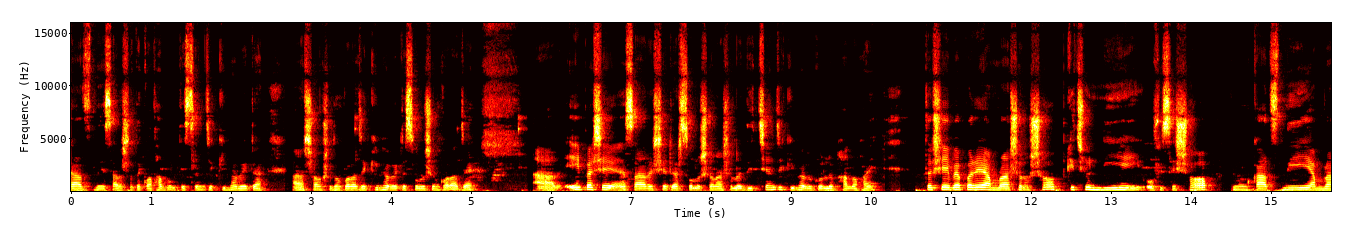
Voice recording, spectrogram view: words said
কাজ নিয়ে স্যারের সাথে কথা বলতেছেন যে কীভাবে এটা সংশোধন করা যায়, কীভাবে এটা সলিউশন করা যায়। আর এই পাশে স্যার সেটার সলিউশন আসলে দিচ্ছেন যে কীভাবে করলে ভালো হয়। তো সেই ব্যাপারে আমরা আসলে সব কিছু নিয়েই অফিসে সব কাজ নিয়ে আমরা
